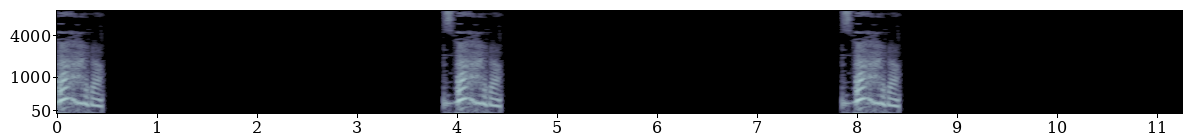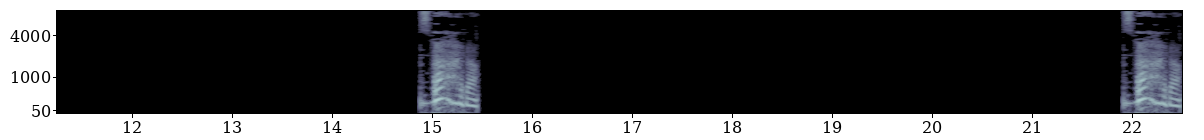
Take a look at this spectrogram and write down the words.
زهرة زهرة زهرة زهرة زهرة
